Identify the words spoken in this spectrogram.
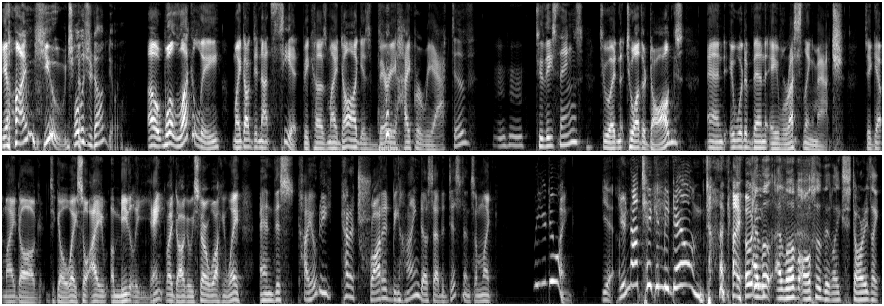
You know, I'm huge. What was your dog doing? Oh, well, luckily, my dog did not see it because my dog is very hyper reactive Mm-hmm. to these things, to, a, to other dogs. And it would have been a wrestling match to get my dog to go away. So I immediately yanked my dog and we started walking away. And this coyote kind of trotted behind us at a distance. I'm like, what are you doing? Yeah. You're not taking me down, coyote. I love I love also that like Starry's like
